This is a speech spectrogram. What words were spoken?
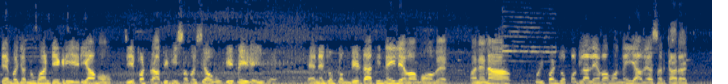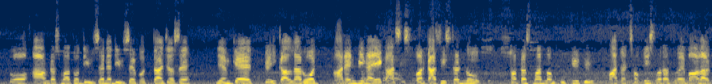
તેમજ હનુમાન ટેકરી એરિયામાં જે પણ ટ્રાફિકની સમસ્યાઓ ઊભી થઈ રહી છે, એને જો ગંભીરતાથી નહીં લેવામાં આવે અને એના કોઈ પણ જો પગલાં લેવામાં નહીં આવે અસરકારક, તો આ અકસ્માતો દિવસે ને દિવસે વધતા જશે. જેમ કે ગઈકાલના રોજ આરએનબીના એક વર્ક આસિસ્ટન્ટનું અકસ્માતમાં મૃત્યુ થયું. માત્ર છવ્વીસ વર્ષનો એ બાળક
